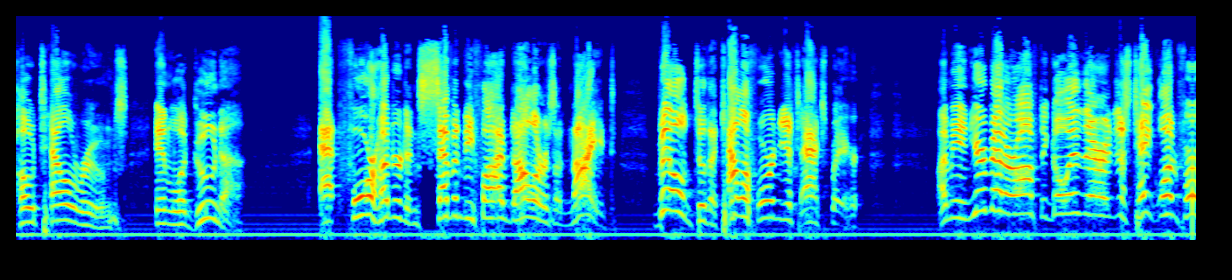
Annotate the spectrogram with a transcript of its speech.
hotel rooms in Laguna at four hundred and seventy-five dollars a night, billed to the California taxpayer. I mean, you're better off to go in there and just take one for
